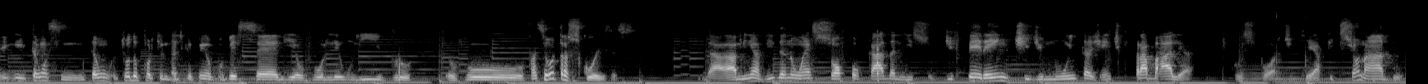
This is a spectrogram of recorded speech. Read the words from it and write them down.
Então, assim, então, toda oportunidade que eu tenho, eu vou ver série, eu vou ler um livro, eu vou fazer outras coisas. A minha vida não é só focada nisso, diferente de muita gente que trabalha com esporte, que é aficionado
